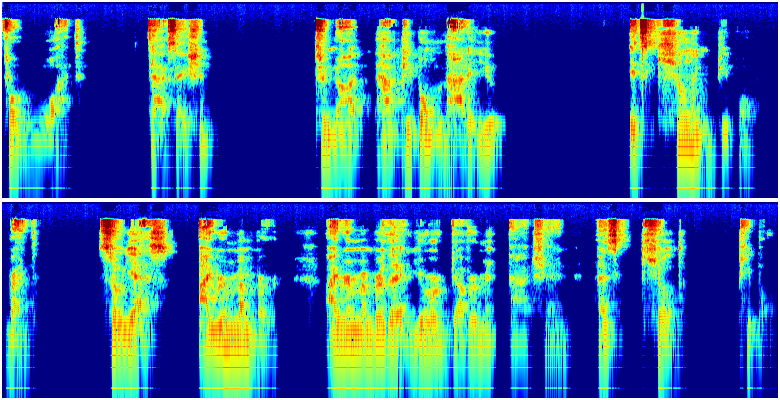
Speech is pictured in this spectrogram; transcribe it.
For what? Taxation? To not have people mad at you? It's killing people, Brent. So, yes, I remember. I remember that your government action has killed people.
